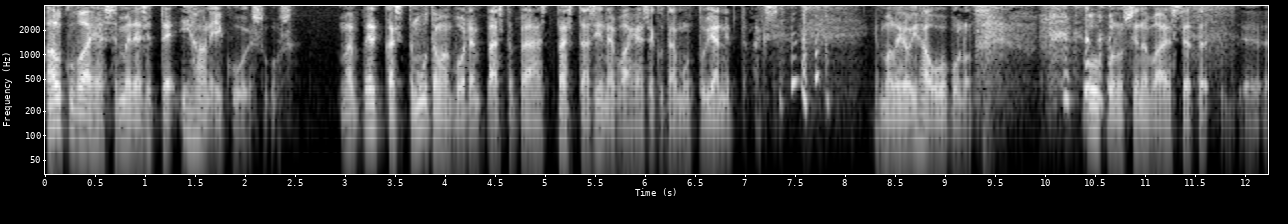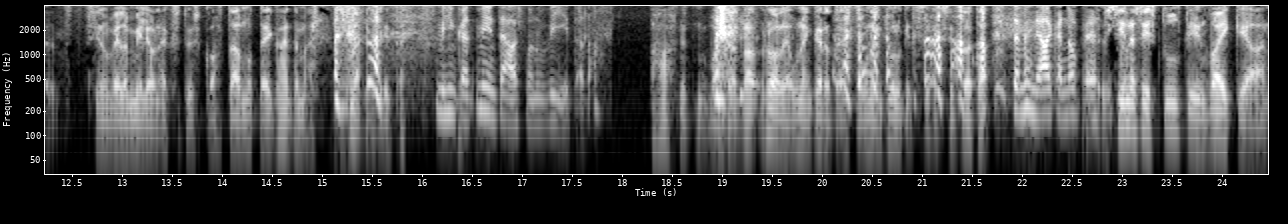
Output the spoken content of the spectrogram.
alkuvaiheessa menee sitten ihan ikuisuus. Mä verkkaisin, että muutaman vuoden päästä päästään sinne vaiheeseen, kun tämä muuttuu jännittäväksi. Ja mä olin jo ihan uupunut uupunut siinä vaiheessa, että, että siinä on vielä miljoona yksityiskohtaa, mutta eiköhän tämä, tämä riitä. Mihinkä, mihin tämä olisi voinut viitata? Aha, nyt vaihdan roolia unen kertojasta unen tulkitsijaksi. Tuota, Se menee aika nopeasti. Siinä siis tultiin vaikeaan,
